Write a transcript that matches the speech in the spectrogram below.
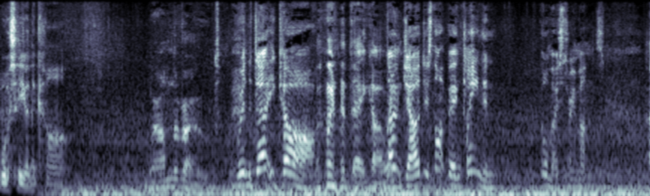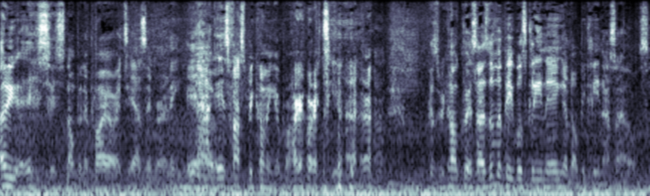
we'll see you in the car. We're on the road. We're in the dirty car. We're in the dirty car. Don't judge, it's not been cleaned in almost three months. Only it's, it's not been a priority, has it? Really, it, No. it's fast becoming a priority because we can't criticise other people's cleaning and not be clean ourselves.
